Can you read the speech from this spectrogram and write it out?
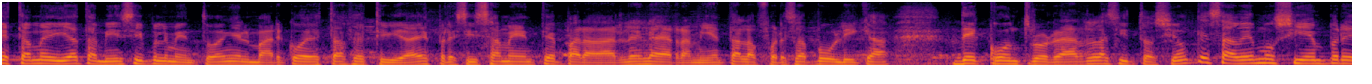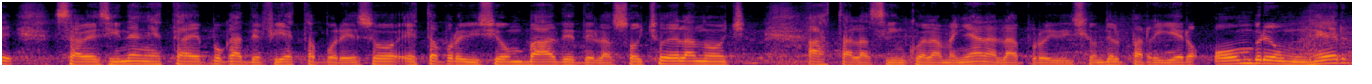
Esta medida también se implementó en el marco de estas festividades precisamente para darles la herramienta a la fuerza pública de controlar la situación que sabemos siempre se avecina en estas épocas de fiesta, por eso esta prohibición va desde las 8 de la noche hasta las 5 de la mañana, la prohibición del parrillero hombre o mujer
